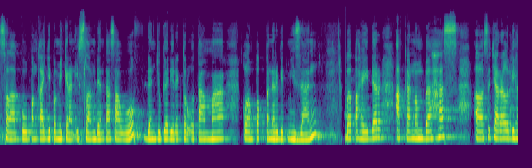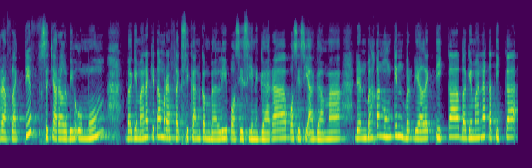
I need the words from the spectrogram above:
selaku pengkaji pemikiran Islam dan tasawuf dan juga Direktur Utama kelompok penerbit Mizan. Bapak Haidar akan membahas uh, secara lebih reflektif, secara lebih umum, bagaimana kita merefleksikan kembali posisi negara, posisi agama, dan bahkan mungkin berdialektika bagaimana ketika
